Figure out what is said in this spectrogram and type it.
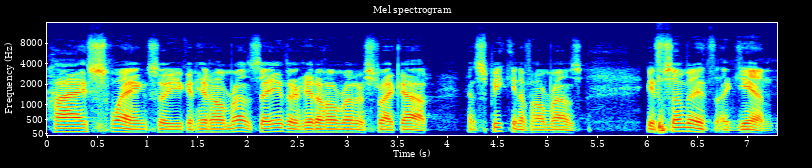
high swing so you can hit home runs. They either hit a home run or strike out. And speaking of home runs, if somebody, again,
